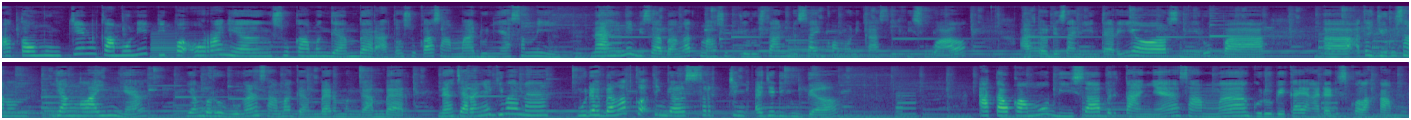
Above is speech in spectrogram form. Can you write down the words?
Atau mungkin kamu nih tipe orang yang suka menggambar atau suka sama dunia seni. Nah, ini bisa banget masuk jurusan desain komunikasi visual atau desain interior, seni rupa, uh, atau jurusan yang lainnya yang berhubungan sama gambar menggambar. Nah, caranya gimana? Mudah banget kok tinggal searching aja di Google. Atau kamu bisa bertanya sama guru BK yang ada di sekolah kamu.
